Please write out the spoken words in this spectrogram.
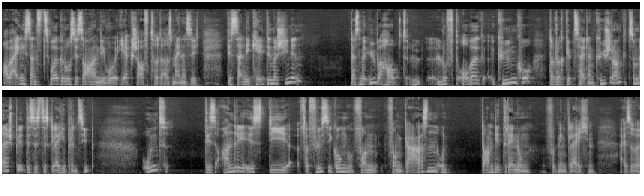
Aber eigentlich sind es zwei große Sachen, die wo er geschafft hat, aus meiner Sicht. Das sind die Kältemaschinen, dass man überhaupt Luft kühlen kann. Dadurch gibt es halt einen Kühlschrank zum Beispiel. Das ist das gleiche Prinzip. Und das andere ist die Verflüssigung von, von Gasen und dann die Trennung von den gleichen. Also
